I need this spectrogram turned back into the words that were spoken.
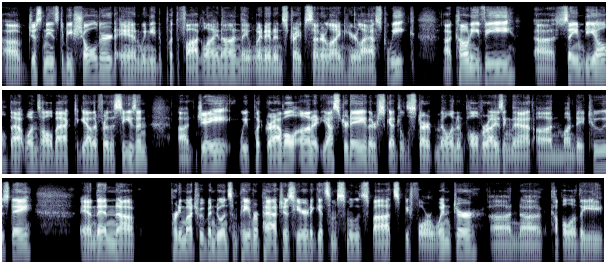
Uh, just needs to be shouldered and we need to put the fog line on. They went in and striped center line here last week. Uh, County V, uh, same deal. That one's all back together for the season. Uh, J, we put gravel on it yesterday. They're scheduled to start milling and pulverizing that on Monday, Tuesday. And then uh, pretty much we've been doing some paver patches here to get some smooth spots before winter on uh, a couple of the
